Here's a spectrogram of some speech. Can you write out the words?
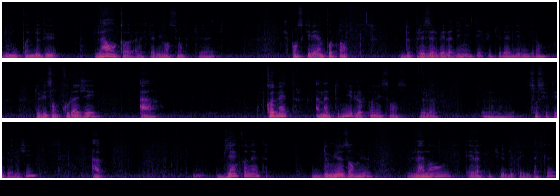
de mon point de vue, là encore avec la dimension culturelle. Je pense qu'il est important de préserver la dignité culturelle des migrants, de les encourager à connaître, à maintenir leur connaissance de leur euh, société d'origine, à bien connaître de mieux en mieux la langue et la culture du pays d'accueil,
